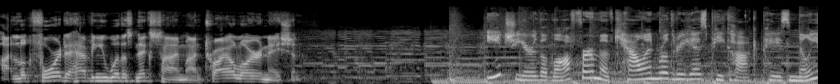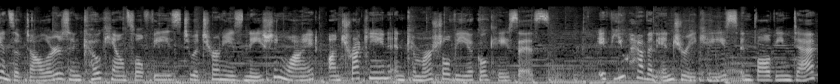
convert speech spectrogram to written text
I look forward to having you with us next time on Trial Lawyer Nation. Each year, the law firm of Cowen Rodriguez Peacock pays millions of dollars in co counsel fees to attorneys nationwide on trucking and commercial vehicle cases. If you have an injury case involving death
